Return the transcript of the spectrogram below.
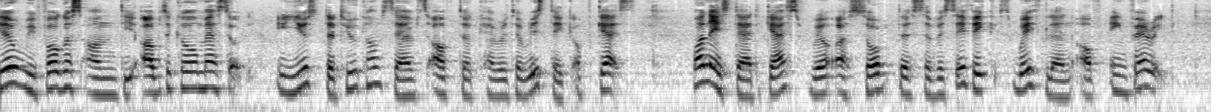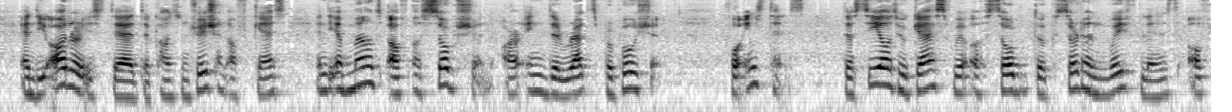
Here we focus on the optical method. It uses the two concepts of the characteristic of gas. One is that gas will absorb the specific wavelength of infrared, and the other is that the concentration of gas and the amount of absorption are in direct proportion. For instance, the CO2 gas will absorb the certain wavelength of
